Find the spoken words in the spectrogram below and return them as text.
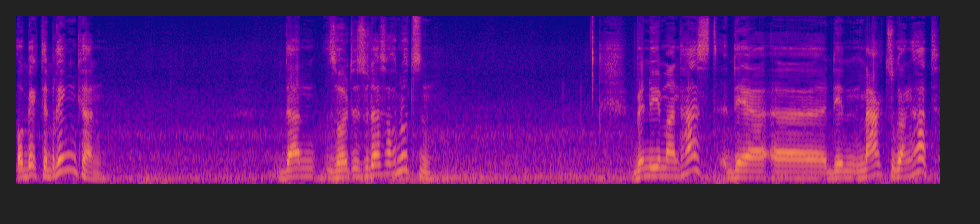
Objekte bringen kann, dann solltest du das auch nutzen. Wenn du jemanden hast, der äh, den Marktzugang hat,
